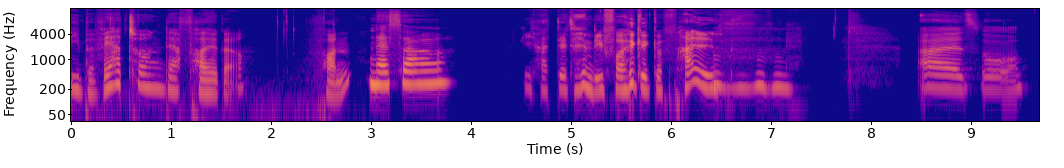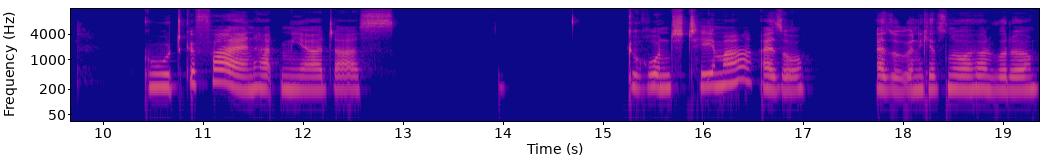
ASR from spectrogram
Die Bewertung der Folge von Nessa. Wie hat dir denn die Folge gefallen? Also, gut gefallen hat mir das Grundthema. Also, also wenn ich jetzt nur hören würde,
